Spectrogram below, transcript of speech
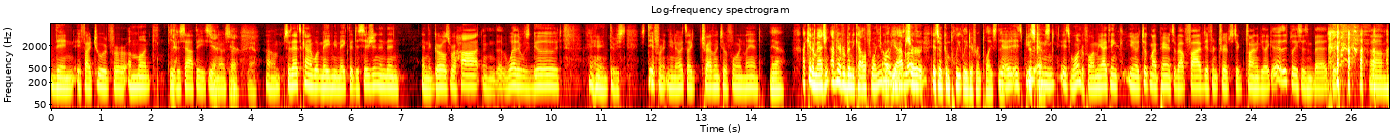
than if I toured for a month through Yeah. the southeast. Yeah. You know, so yeah. Yeah. um, so that's kind of what made me make the decision. And then, and the girls were hot, and the weather was good, and there's it's different. You know, it's like traveling to a foreign land. Yeah. I can imagine. I've never been to California, Oh, but you yeah, I'm sure it. it's a completely different place. Than Yeah, it's beautiful. I mean, it's wonderful. I mean, I think you know, it took my parents about five different trips to finally be like, "Yeah, this place isn't bad." But, um,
